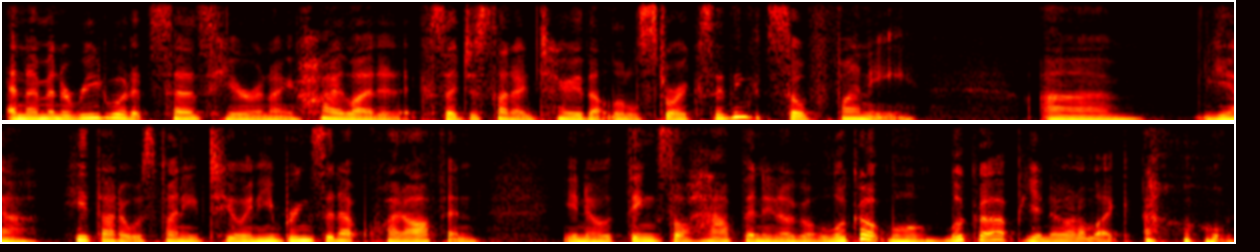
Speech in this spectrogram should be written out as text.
And I'm going to read what it says here, and I highlighted it because I just thought I'd tell you that little story because I think it's so funny. Um, yeah, he thought it was funny too, and he brings it up quite often. You know, things will happen, and he'll go, "Look up, mom, look up," you know, and I'm like, "Oh,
